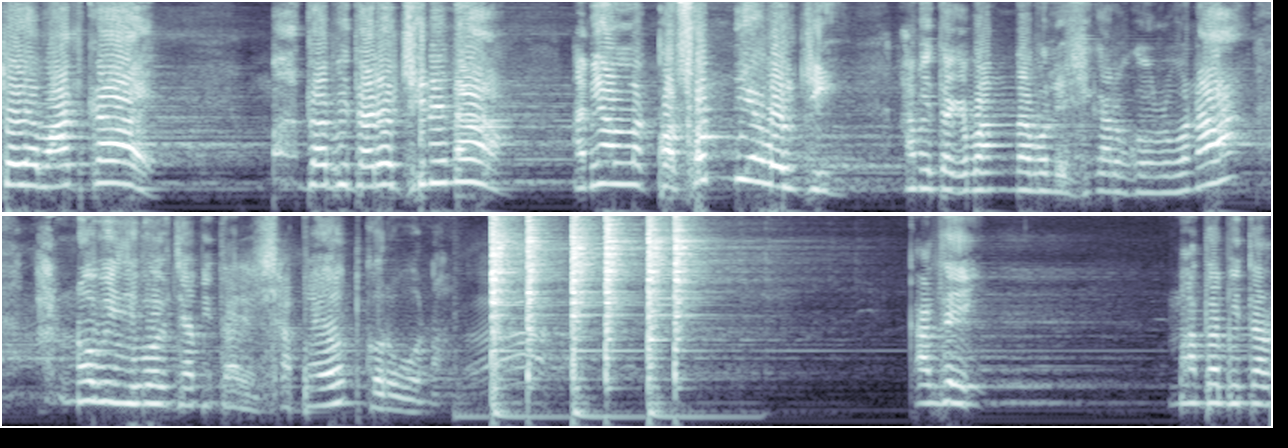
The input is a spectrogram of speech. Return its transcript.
তোরা ভাত খায়, মাতা পিতারে চিনে না, আমি আল্লাহ কসম দিয়ে বলছি, আমি তাকে বান্দা বলে স্বীকার করব না, আর নবীজি বলছে, আমি তার সাফায়ত করব না। কাজে মাতা পিতার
